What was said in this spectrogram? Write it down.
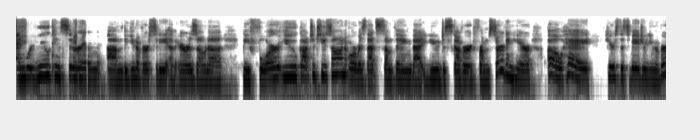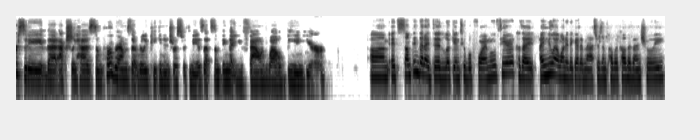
And were you considering um, the University of Arizona before you got to Tucson, or was that something that you discovered from serving here? Oh, hey, here's this major university that actually has some programs that really pique an interest with me. Is that something that you found while being here? Um, it's something that I did look into before I moved here because I, I knew I wanted to get a master's in public health eventually.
